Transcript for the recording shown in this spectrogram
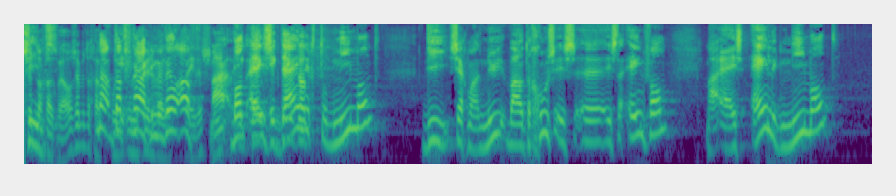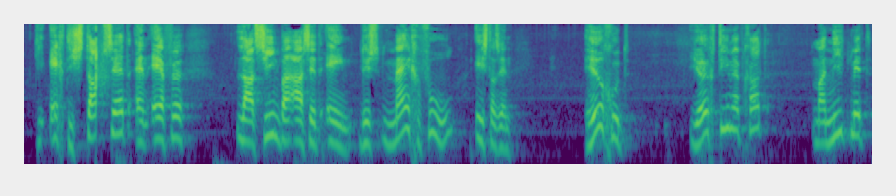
ze jeugdteams. toch ook wel? Ze hebben toch ook nou, goede dat vraag ik me wel af. spelers? Maar Want ik denk- er is ik denk dat- weinig tot niemand die, zeg maar, nu, Wouter Goes is, eh, is er één van. Maar er is eindelijk niemand die echt die stap zet en even laat zien bij AZ1. Dus mijn gevoel is dat ze een heel goed jeugdteam hebben gehad, maar niet met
